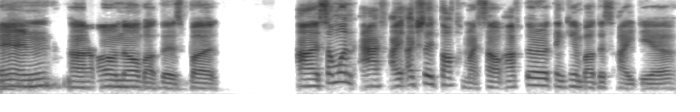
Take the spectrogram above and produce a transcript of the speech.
And uh, I don't know about this, but uh, someone asked. I actually thought to myself after thinking about this idea,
